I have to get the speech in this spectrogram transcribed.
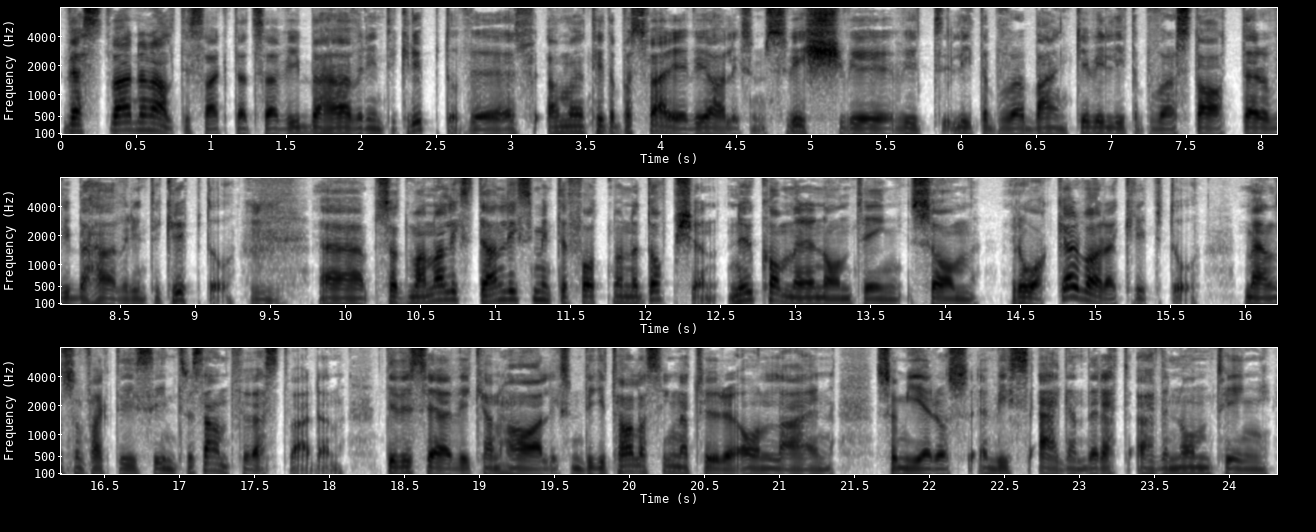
västvärlden har alltid sagt att så här, vi behöver inte krypto. För, om man tittar på Sverige, vi har liksom Swish, vi, vi litar på våra banker, vi litar på våra stater och vi behöver inte krypto. Mm. Uh, så att man har liksom, den har liksom inte fått någon adoption. Nu kommer det någonting som råkar vara krypto men som faktiskt är intressant för västvärlden. Det vill säga vi kan ha liksom digitala signaturer online som ger oss en viss äganderätt över någonting.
